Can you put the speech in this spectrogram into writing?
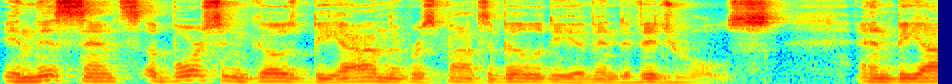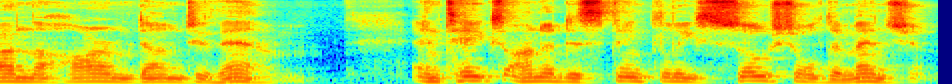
In this sense, abortion goes beyond the responsibility of individuals and beyond the harm done to them, and takes on a distinctly social dimension.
